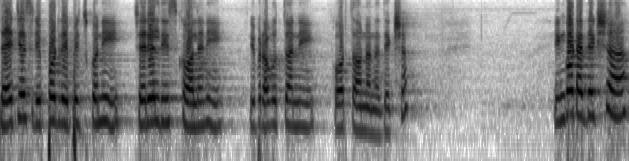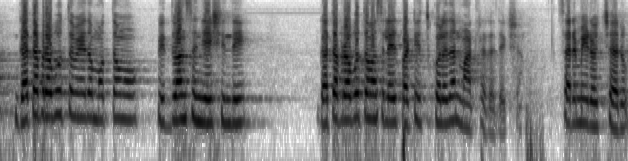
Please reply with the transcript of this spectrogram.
దయచేసి రిపోర్ట్ తెప్పించుకొని చర్యలు తీసుకోవాలని ఈ ప్రభుత్వాన్ని కోరుతా ఉన్నాను అధ్యక్ష. ఇంకోటి అధ్యక్ష గత ప్రభుత్వం ఏదో మొత్తం విధ్వంసం చేసింది. గత ప్రభుత్వం అసలు ఏది పట్టించుకోలేదని మాట్లాడారు అధ్యక్ష. సరే మీరు వచ్చారు.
